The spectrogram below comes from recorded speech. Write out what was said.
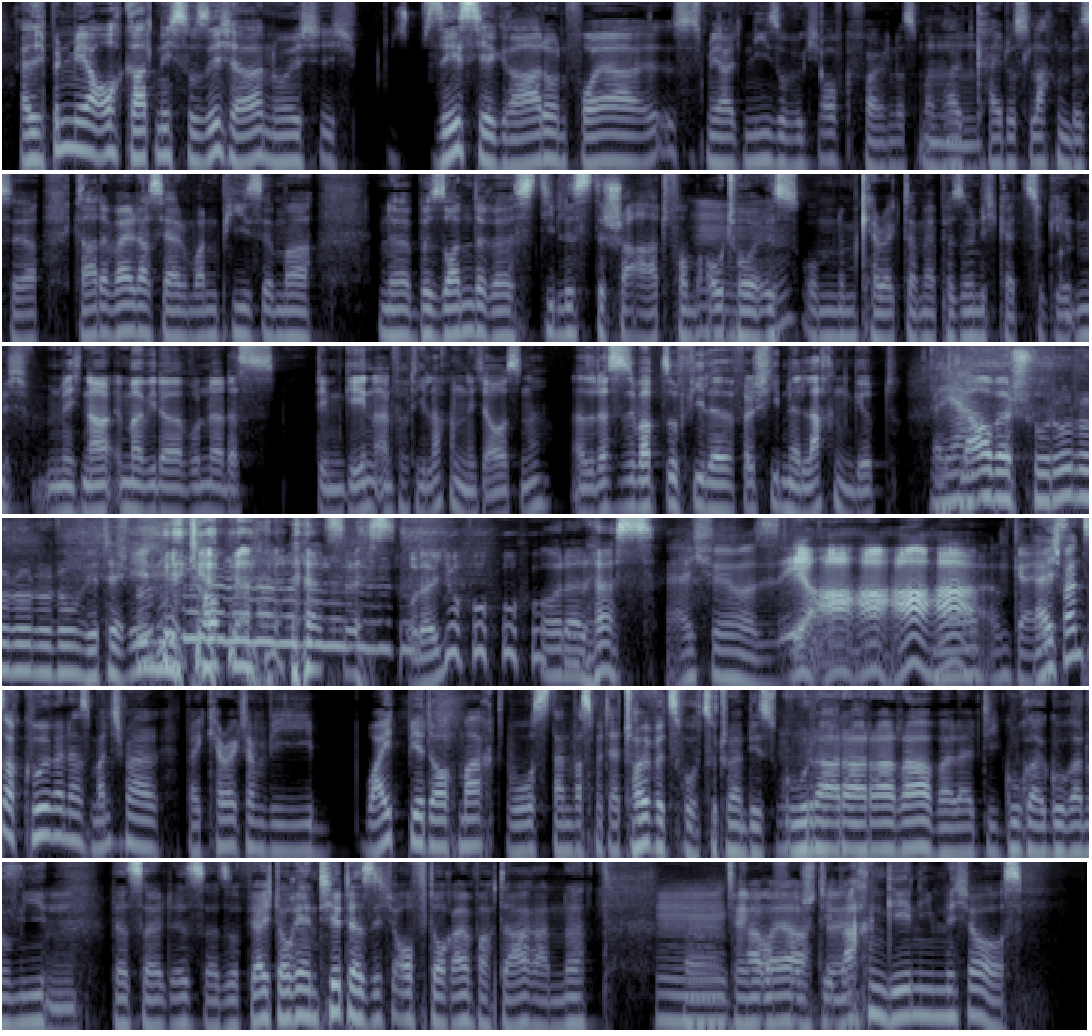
Also ich bin mir auch gerade nicht so sicher, nur ich, ich sehe es hier gerade und vorher ist es mir halt nie so wirklich aufgefallen, dass man Mhm. halt Kaidos Lachen bisher, gerade weil das ja in One Piece immer eine besondere stilistische Art vom Mhm. Autor ist, um einem Charakter mehr Persönlichkeit zu geben. Ich mich immer wieder wundere, dass dem gehen einfach die Lachen nicht aus, ne? Also, dass es überhaupt so viele verschiedene Lachen gibt. Ich Ja. glaube, Shururururu wird er eh nie toppen. das ist, Oder Johoho. oder das. Ja, ich finde immer sehr ha, ha, ha, ha. Ja. Und geil. Ja, ich fand es auch cool, wenn das manchmal bei Charakteren wie Whitebeard auch macht, wo es dann was mit der Teufelsfrucht zu tun hat, dieses Mhm. Gurararara, weil halt die Gura-Guranomie Hm. das halt ist. Also vielleicht orientiert er sich oft auch einfach daran, ne? Hm, Äh, kann ich mir auch aber ja, die. Lachen gehen ihm nicht aus.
